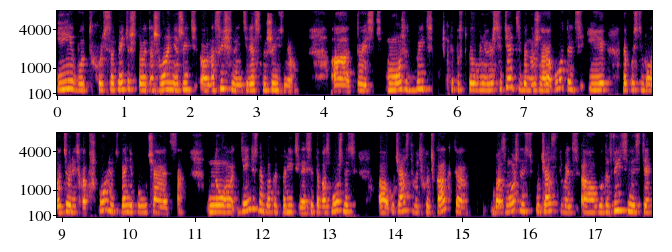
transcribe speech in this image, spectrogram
И вот хочется отметить, что это желание жить а, насыщенной, интересной жизнью. А, то есть, может быть, ты поступил в университет, тебе нужно работать, и, допустим, волонтерить как в школе у тебя не получается. Но денежная благотворительность – это возможность а, участвовать хоть как-то возможность участвовать а, в благотворительности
